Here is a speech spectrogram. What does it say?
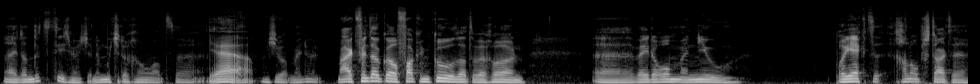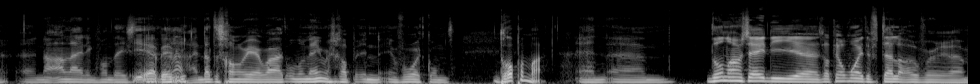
nee, dan doet het iets met je. Dan moet je er gewoon wat, Ja, moet je wat mee doen. Maar ik vind het ook wel fucking cool dat we gewoon wederom een nieuw project gaan opstarten eh, naar aanleiding van deze. Yeah, baby. Ja, en dat is gewoon weer waar het ondernemerschap in, in voortkomt. drop hem maar. En ehm, Don José die eh, zat heel mooi te vertellen over ehm,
